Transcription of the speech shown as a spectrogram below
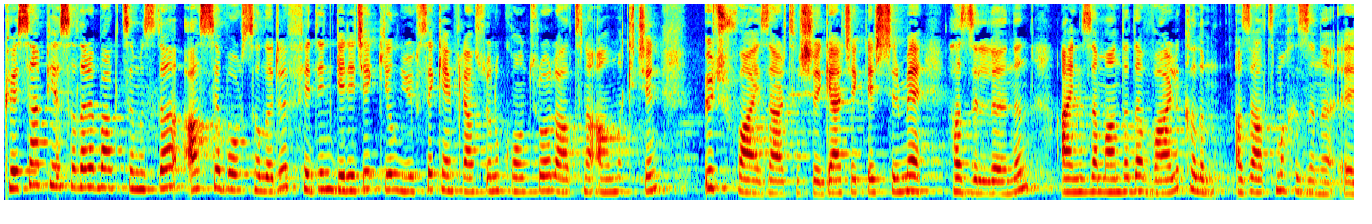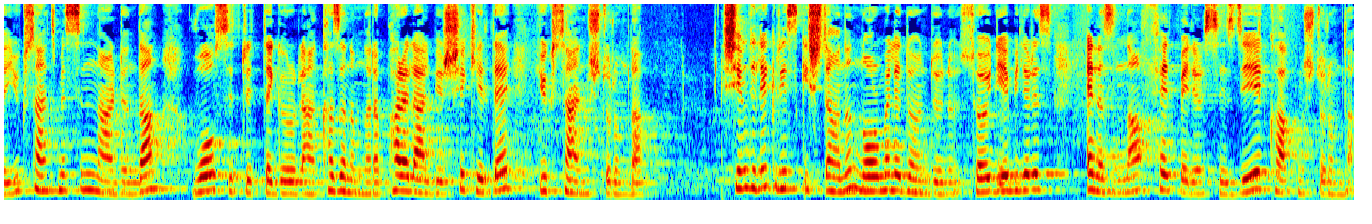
Küresel piyasalara baktığımızda Asya borsaları Fed'in gelecek yıl yüksek enflasyonu kontrol altına almak için 3 faiz artışı gerçekleştirme hazırlığının aynı zamanda da varlık alım azaltma hızını e, yükseltmesinin ardından Wall Street'te görülen kazanımlara paralel bir şekilde yükselmiş durumda. Şimdilik risk iştahının normale döndüğünü söyleyebiliriz. En azından FED belirsizliği kalkmış durumda.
